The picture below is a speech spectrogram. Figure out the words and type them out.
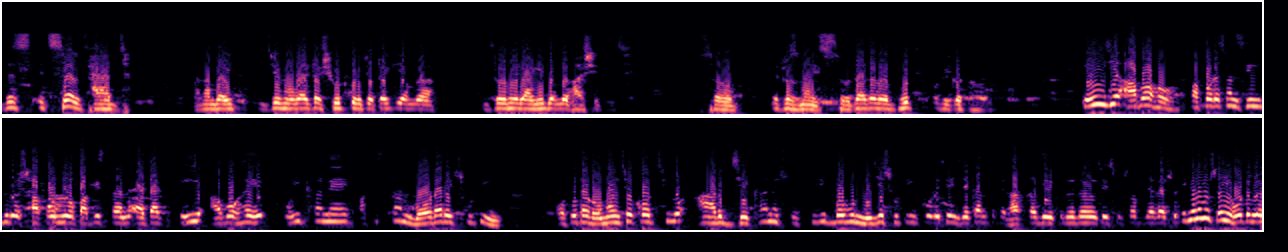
দিস ইটসেলফ হ্যাড আমরা এই যে মোবাইলটা শুট করেছি, ওটাই কি আমরা লাগিয়ে দিয়ে আমরা ভাসিয়ে দিয়েছি। So it was nice so that অদ্ভুত অভিজ্ঞতা এই যে আবহ অপারেশন সাফল্য, পাকিস্তান অ্যাটাক এই আবহে ওইখানে পাকিস্তান বর্ডারে শুটিং কতটা রোমাঞ্চকর ছিল? আর যেখানে সত্যজিৎ বাবু নিজে শুটিং করেছেন, যেখান থেকে ধাক্কা দিয়ে তুলে দেওয়া হয়েছে, সেসব জায়গায় শুটিং এবং সেই হোটেলে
